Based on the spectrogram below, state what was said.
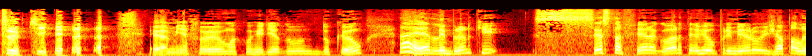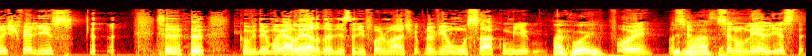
Truqueira. É, a minha foi uma correria do, do cão. Ah, é, lembrando que sexta-feira agora teve o primeiro Japa Lanche Feliz. Convidei uma galera da lista de informática pra vir almoçar comigo. Ah, foi? Foi. Que Você, massa. você não lê a lista?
